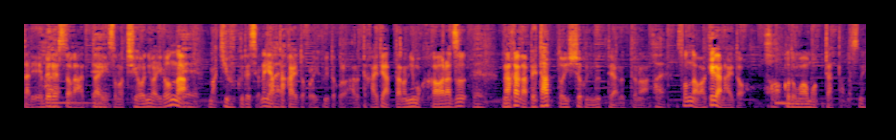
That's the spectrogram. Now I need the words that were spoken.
たりエベレストがあったり、ええ。その地表にはいろんな、ええ。まあ、起伏ですよね、はい。高いところ低いところあるって書いてあったのにもかかわらず、え中がベタっと一色に塗ってあるっていうのは、はい。そんなわけがないと、は子供は思っちゃったんですね、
